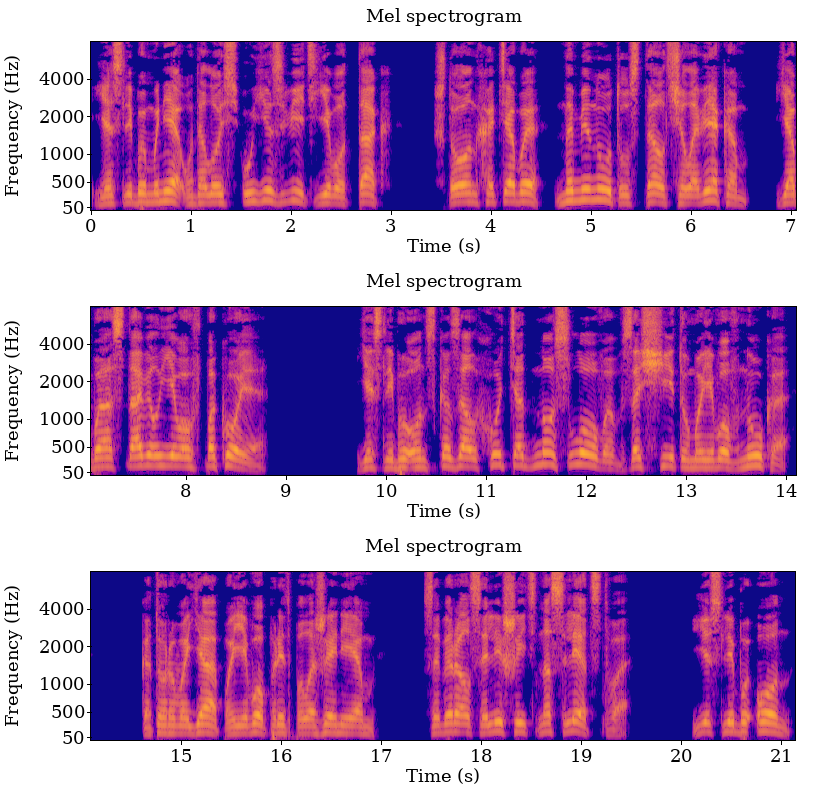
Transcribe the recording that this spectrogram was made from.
Если бы мне удалось уязвить его так, что он хотя бы на минуту стал человеком, я бы оставил его в покое. Если бы он сказал хоть одно слово в защиту моего внука, которого я, по его предположениям, собирался лишить наследства, если бы он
